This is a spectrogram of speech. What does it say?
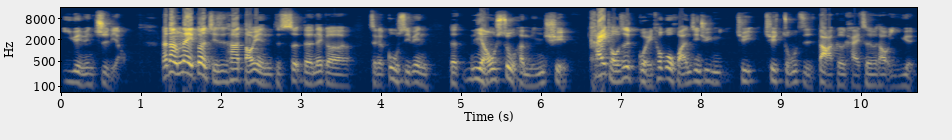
医院里面治疗。那当然那一段其实他导演的设的那个整个故事里面的描述很明确。开头是鬼透过环境去去去阻止大哥开车到医院，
